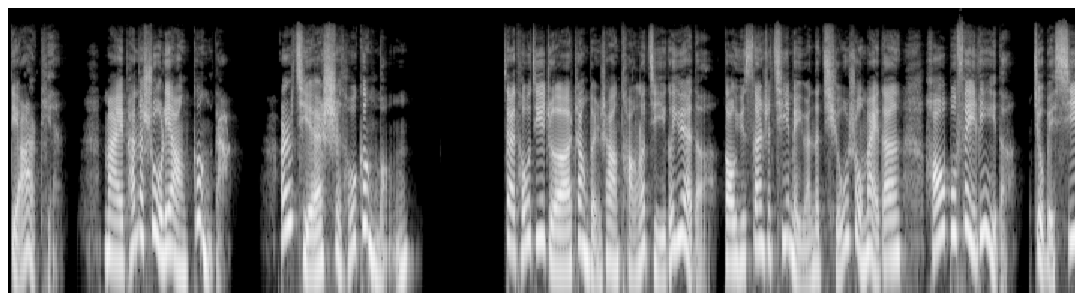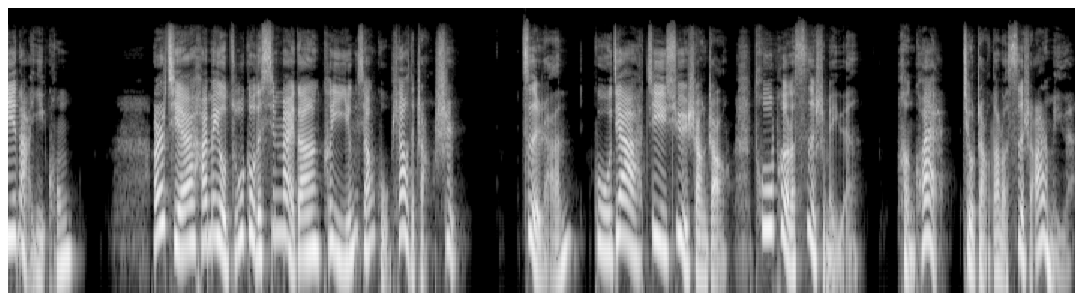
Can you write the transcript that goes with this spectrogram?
第二天，买盘的数量更大，而且势头更猛。在投机者账本上躺了几个月的高于三十七美元的求售卖单，毫不费力的就被吸纳一空，而且还没有足够的新卖单可以影响股票的涨势，自然。股价继续上涨，突破了四十美元，很快就涨到了四十二美元。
